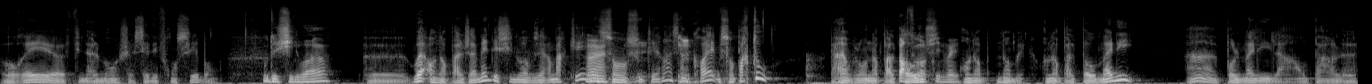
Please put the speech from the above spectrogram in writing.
aurait finalement chassé les Français. Bon. Ou des Chinois Ouais, on n'en parle jamais des Chinois, vous avez remarqué? Ils sont souterrains, c'est incroyable. Ils sont partout. Par exemple, on n'en parle pas au... en Chine, oui. Non, mais on n'en parle pas au Mali. Hein, pour le Mali, là, on parle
